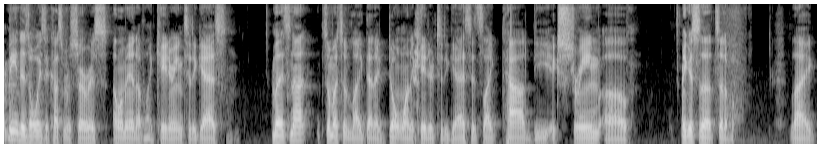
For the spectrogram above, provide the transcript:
I mean, there's always a customer service element of like catering to the guests, but it's not so much of like that. I don't want to cater to the guests. It's like how the extreme of, I guess, the to the like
